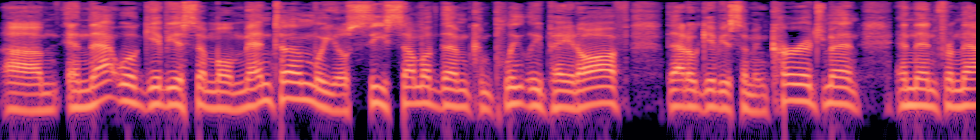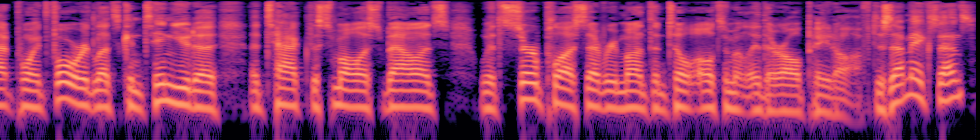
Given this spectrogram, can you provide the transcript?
Um, and that will give you some momentum where you'll see some of them completely paid off. That'll give you some encouragement. And then from that point forward, let's continue to attack the smallest balance with surplus every month until ultimately they're all paid off. Does that make sense?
